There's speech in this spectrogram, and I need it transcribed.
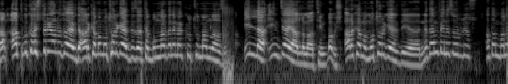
Lan at mı koşturuyorsunuz o evde? Arkama motor geldi zaten. Bunlardan hemen kurtulmam lazım. İlla ince ayarlı mı atayım babuş? Arkama motor geldi ya. Neden beni zorluyorsun? Adam bana...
